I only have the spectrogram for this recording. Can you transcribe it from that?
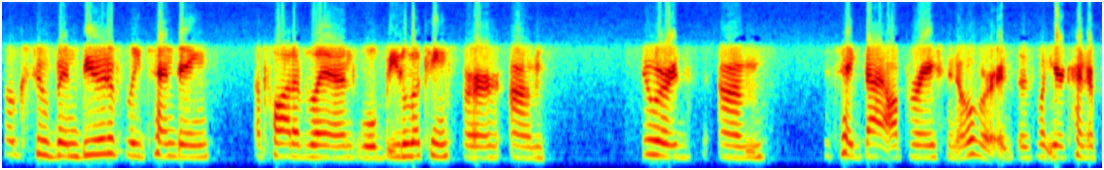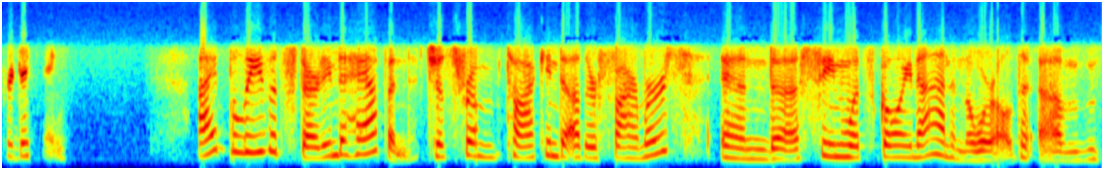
folks who've been beautifully tending a plot of land will be looking for um, stewards um, to take that operation over. Is what you're kind of predicting. I believe it's starting to happen just from talking to other farmers and uh, seeing what's going on in the world. Um,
